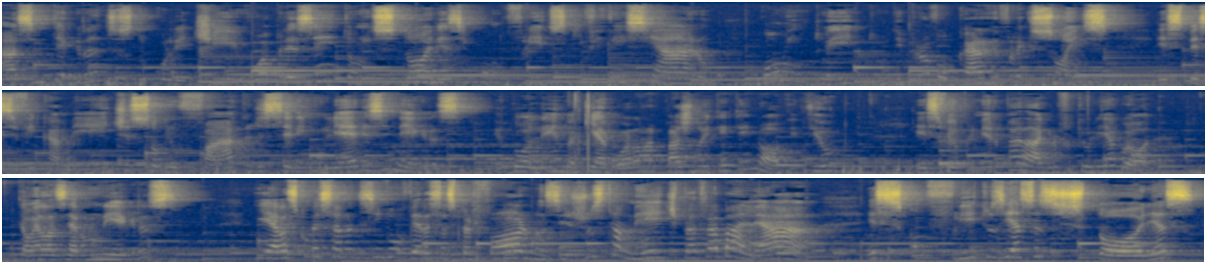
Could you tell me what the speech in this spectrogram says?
as integrantes do coletivo apresentam histórias e conflitos que vivenciaram com o intuito de provocar reflexões especificamente sobre o fato de serem mulheres e negras. Eu estou lendo aqui agora na página 89, viu? Esse foi o primeiro parágrafo que eu li agora. Então elas eram negras e elas começaram a desenvolver essas performances justamente para trabalhar esses conflitos e essas histórias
